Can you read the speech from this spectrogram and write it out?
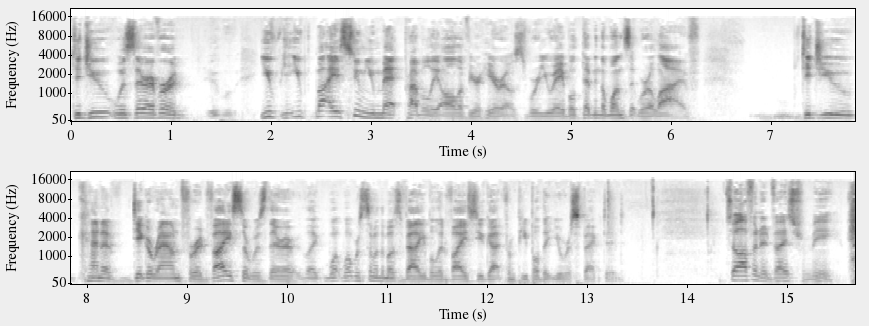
Did you? Was there ever a? You, you. I assume you met probably all of your heroes. Were you able? I mean, the ones that were alive. did you kind of dig around for advice, or was there like what what were some of the most valuable advice you got from people that you respected? It's often advice from me. he,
